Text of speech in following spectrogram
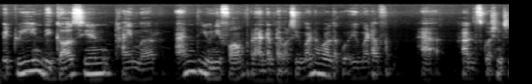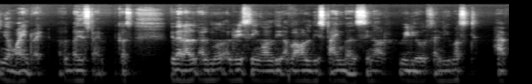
between the Gaussian timer and the uniform random timer? So you might have all the you might have had, had these questions in your mind right by this time. Because we were already seeing all the all these timers in our videos and you must have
